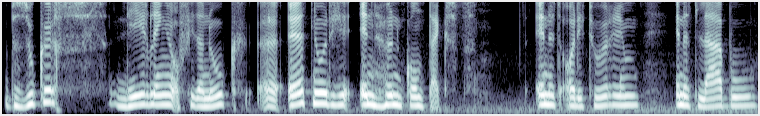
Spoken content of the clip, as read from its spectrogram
bezoekers, leerlingen of wie dan ook, uh, uitnodigen in hun context. In het auditorium, in het labo.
